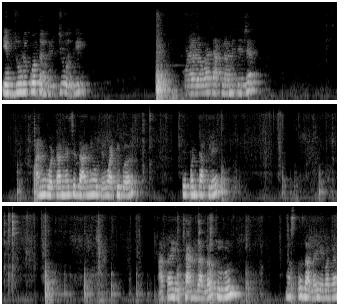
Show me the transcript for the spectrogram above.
एक जोडी कोथिंबीरची होती. थोडा रवा टाकला मी त्याच्यात. आणि वटाण्याचे दाणे होते वाटीभर ते पण टाकले. आता हे छान झालं चुरून. मस्त झालं हे बघा.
